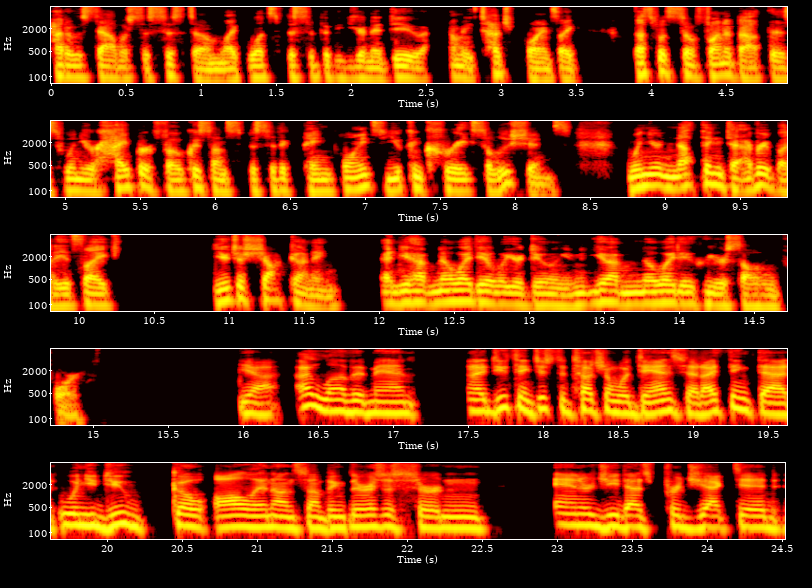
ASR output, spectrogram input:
how to establish the system, like what specifically you're going to do, how many touch points. Like That's what's so fun about this. When you're hyper focused on specific pain points, you can create solutions. When you're nothing to everybody, it's like you're just shotgunning and you have no idea what you're doing and you have no idea who you're solving for. Yeah, I love it, man. And I do think, just to touch on what Dan said, I think that when you do go all in on something, there is a certain energy that's projected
